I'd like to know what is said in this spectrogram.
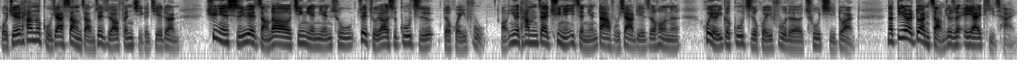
我觉得他们的股价上涨最主要分几个阶段。去年十月涨到今年年初，最主要是估值的回复哦，因为他们在去年一整年大幅下跌之后呢，会有一个估值回复的初期段。那第二段涨就是 AI 题材，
